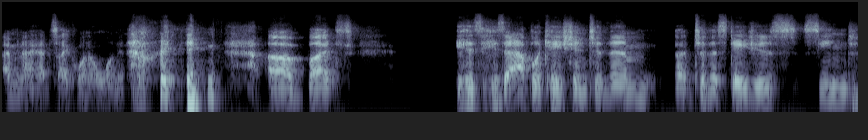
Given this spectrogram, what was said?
I mean, I had Psych 101 and everything, uh, but his his application to them uh, to the stages seemed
